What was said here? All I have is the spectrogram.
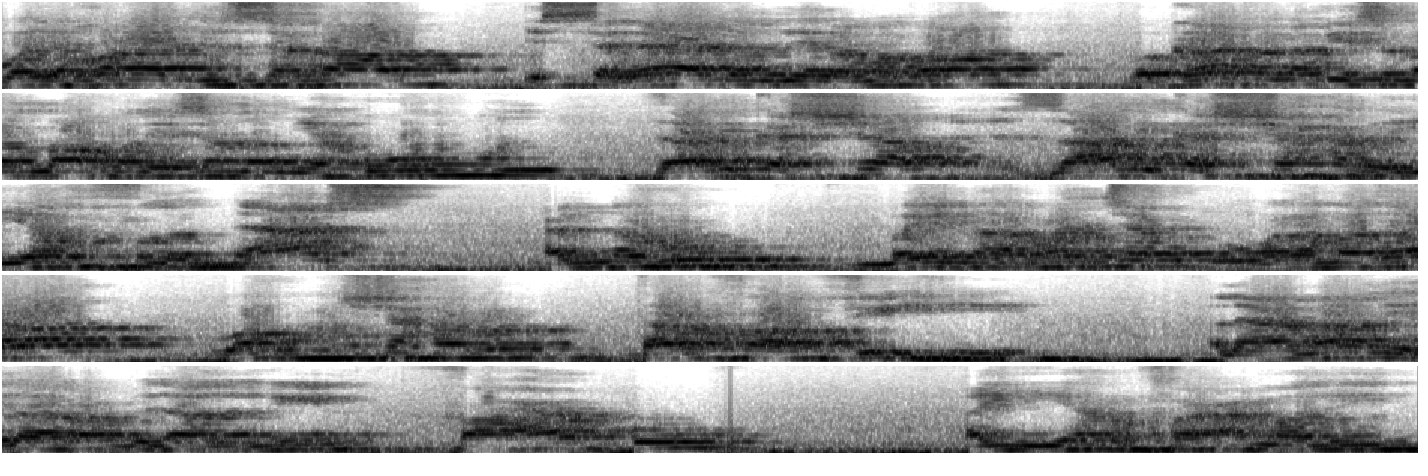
وإخراج الزكاة استعدادا لرمضان وكان النبي صلى الله عليه وسلم يقول ذلك الشهر ذلك الشهر يغفل الناس أنه بين رجب ورمضان وهو الشهر ترفع فيه الأعمال إلى رب العالمين فأحب أن يرفع عملي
